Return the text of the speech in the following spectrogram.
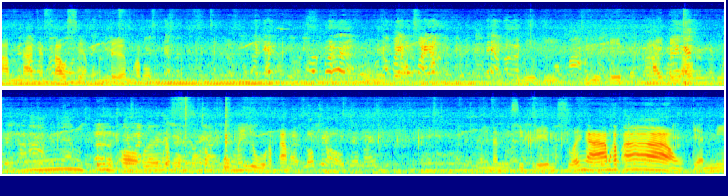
อำน่าจะ เข้าเสียบเหมือนเดิมครับผม WD WK ไล่เดียวอืมปิ้นออกเลยครับผมต้องคุมให้อยู่ครับอ้ำลบไม่นั้นมีสิทธิ์เกมสวยงามครับ อ้าว แกนมี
